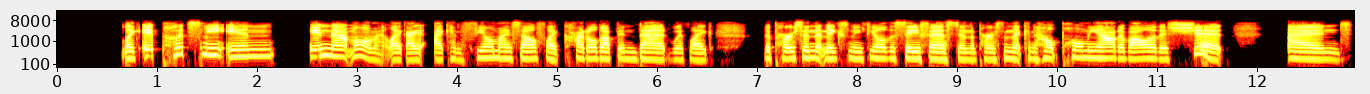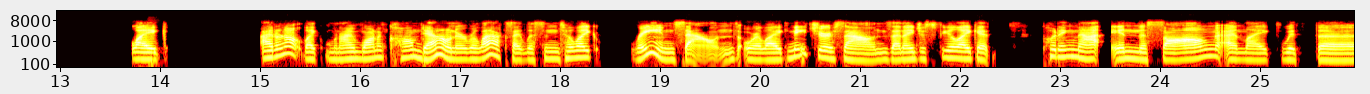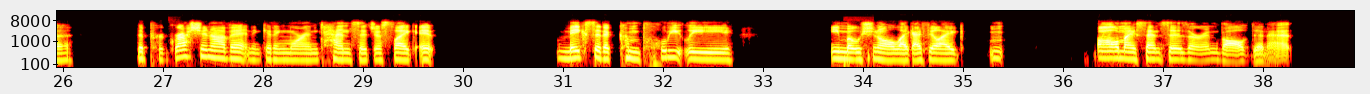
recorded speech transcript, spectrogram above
like it puts me in in that moment. Like I I can feel myself like cuddled up in bed with like the person that makes me feel the safest and the person that can help pull me out of all of this shit. And like I don't know, like when I want to calm down or relax, I listen to like rain sounds or like nature sounds and I just feel like it putting that in the song and like with the the progression of it and it getting more intense, it just like it makes it a completely emotional, like I feel like all my senses are involved in it.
